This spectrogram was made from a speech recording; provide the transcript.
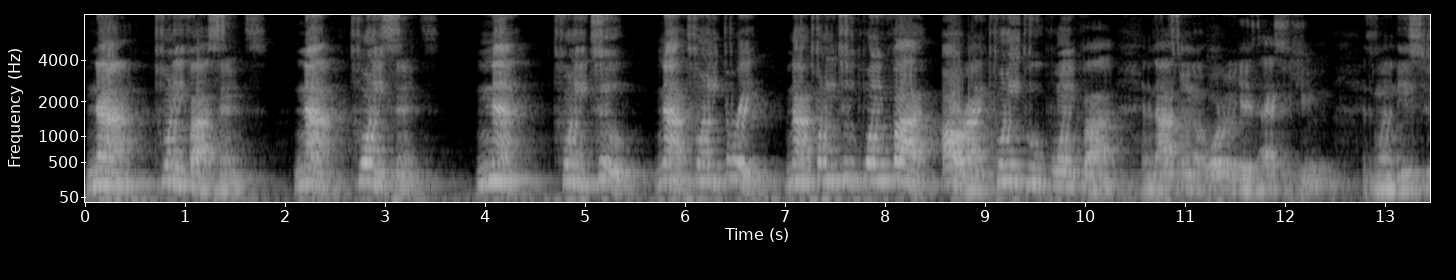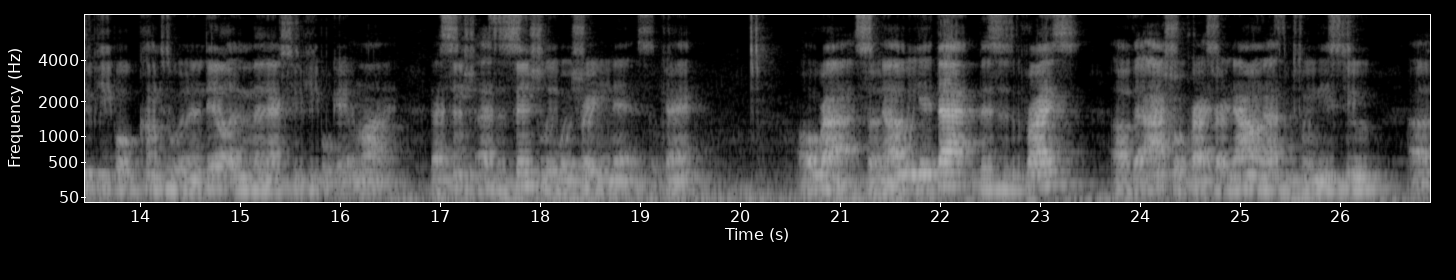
nah, 25 cents. Nah, 20 cents. Nah, 22. Nah, 23. Nah, 22.5. All right, 22.5. And that's when the order gets executed. When these two people come to a deal and the next two people get in line. That's, that's essentially what trading is, okay? All right, so now that we get that, this is the price of the actual price right now, and that's between these two, uh,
